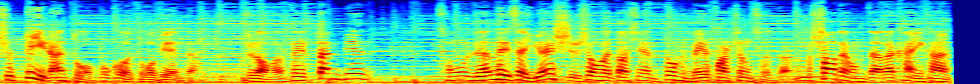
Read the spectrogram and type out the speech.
是必然躲不过多边的，知道吧？这单边从人类在原始社会到现在都是没法生存的。那么稍等，我们再来看一看，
